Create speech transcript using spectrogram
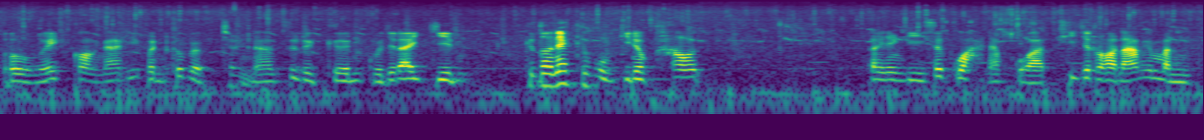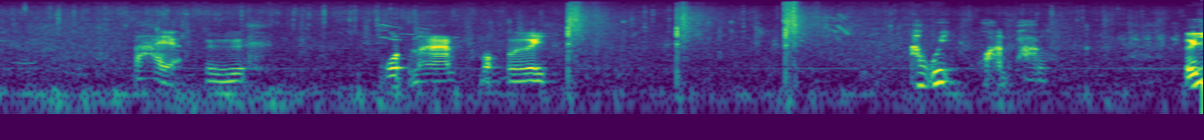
โอ้ยกล่องน้ำที่มันก็แบบช่างน้ำซะเหลือเกินกูจะได้กิน คือตอนนี้คือผมกินมะพร้าวเออยังดีสักกว่านะกว่าที่จะรอน้ำให้มันได้อะเออโคตรนานบอกเลยอ้าวอุ้ยขวานพัง เฮ้ย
